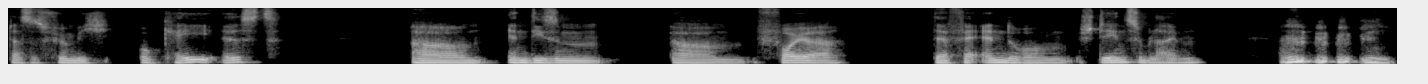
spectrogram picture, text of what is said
dass es für mich okay ist, ähm, in diesem ähm, Feuer der Veränderung stehen zu bleiben,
